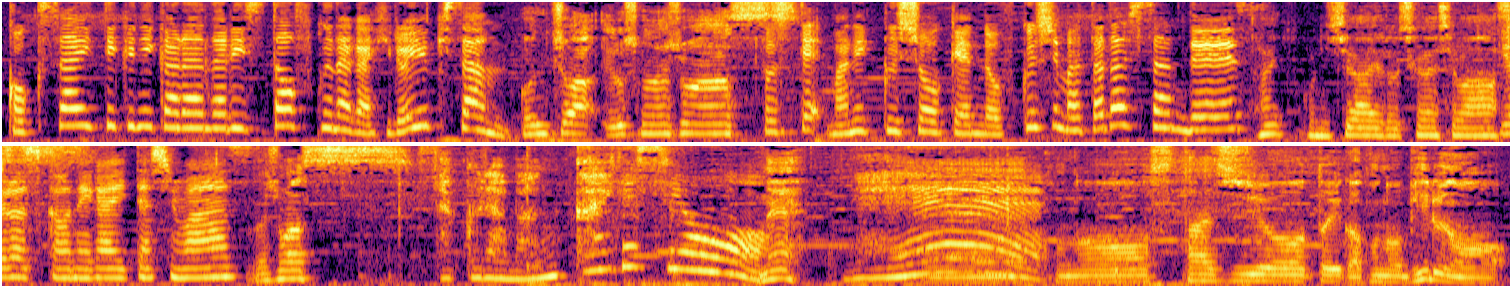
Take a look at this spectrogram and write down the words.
国際テクニカルアナリスト福永博之さん。こんにちは。よろしくお願いします。そしてマネックス証券の福島正さんです。はいこんにちは。よろしくお願いします。よろしくお願いいたします。お願いします。桜満開ですよ。ね。ねえ。ー、このスタジオというかこのビルの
